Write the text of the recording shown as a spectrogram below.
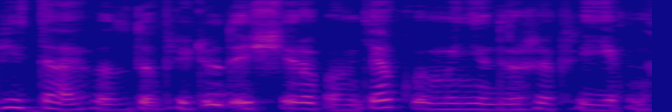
Вітаю вас, добрі люди, щиро вам дякую, мені дуже приємно.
